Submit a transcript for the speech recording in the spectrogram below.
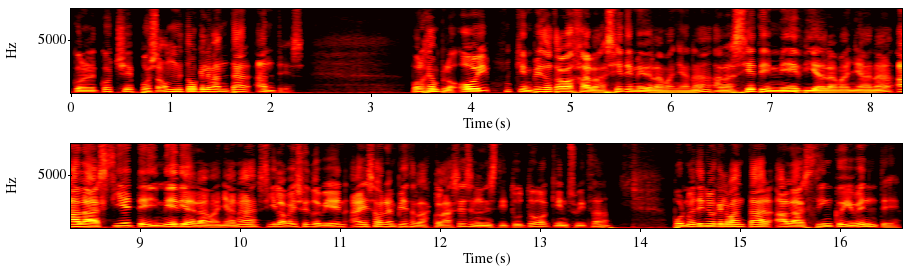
con el coche, pues aún me tengo que levantar antes. Por ejemplo, hoy que empiezo a trabajar a las 7 y media de la mañana, a las 7 y media de la mañana, a las 7 y media de la mañana, si lo habéis oído bien, a esa hora empiezan las clases en el instituto aquí en Suiza, pues me he tenido que levantar a las 5 y 20,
